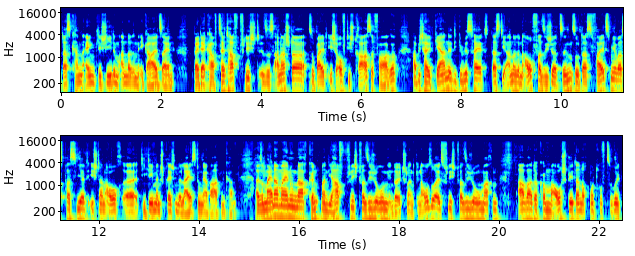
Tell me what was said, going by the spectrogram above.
das kann eigentlich jedem anderen egal sein. Bei der Kfz-Haftpflicht ist es anders da. Sobald ich auf die Straße fahre, habe ich halt gerne die Gewissheit, dass die anderen auch versichert sind, sodass, falls mir was passiert, ich dann auch äh, die dementsprechende Leistung erwarten kann. Also meiner Meinung nach könnte man die Haftpflichtversicherung in Deutschland genauso als Pflichtversicherung machen. Aber da kommen wir auch später nochmal drauf zurück.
